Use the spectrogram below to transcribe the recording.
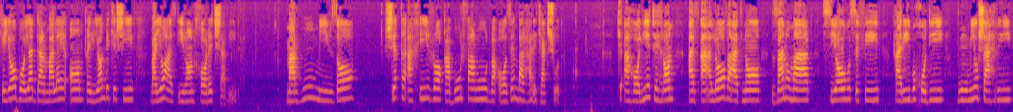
که یا باید در ملع عام قلیان بکشید و یا از ایران خارج شوید. مرحوم میرزا شق اخیر را قبول فرمود و آزم بر حرکت شد که اهالی تهران از اعلا و ادنا زن و مرد سیاه و سفید قریب و خودی بومی و شهری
